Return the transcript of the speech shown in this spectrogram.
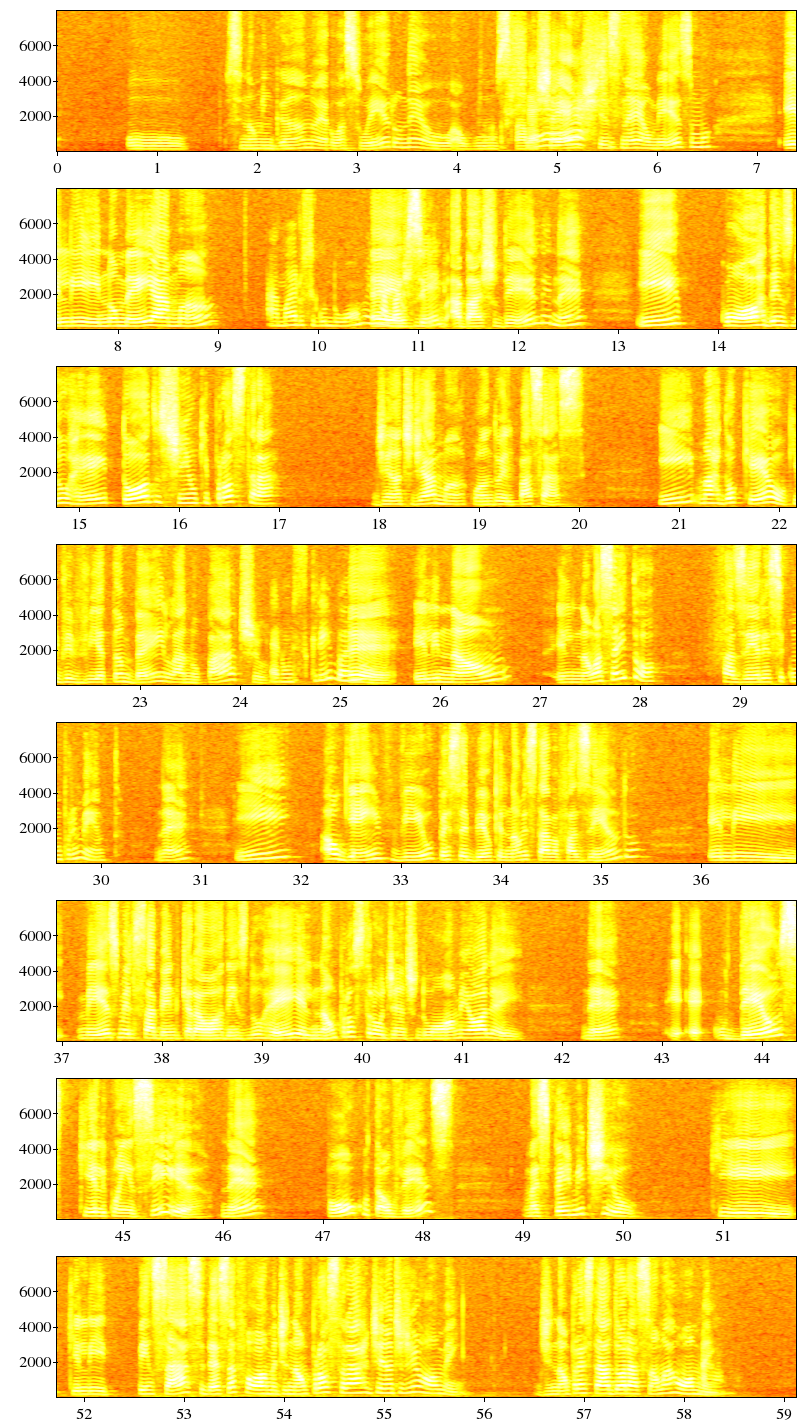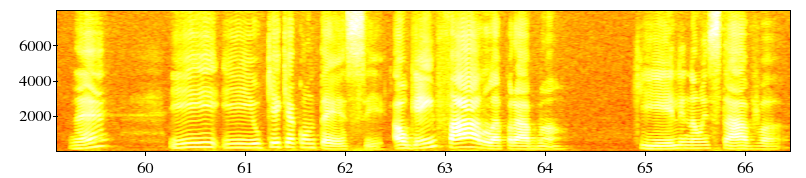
O, se não me engano, é o Assuero, né? Ou alguns falam Xerxes. Né? É o mesmo. Ele nomeia Amã A mãe era o segundo homem é, abaixo o dele. abaixo dele, né? E com ordens do rei, todos tinham que prostrar diante de Amã quando ele passasse. E Mardoqueu, que vivia também lá no pátio, Era um escriba, né? é, ele não, ele não aceitou fazer esse cumprimento, né? E alguém viu, percebeu que ele não estava fazendo, ele, mesmo ele sabendo que eram ordens do rei, ele não prostrou diante do homem, olha aí, né? É, é, o Deus que ele conhecia, né? Pouco talvez, mas permitiu que, que ele pensasse dessa forma, de não prostrar diante de homem, de não prestar adoração a homem, Ah. né? E, e o que que acontece? Alguém fala para Amã que ele não estava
